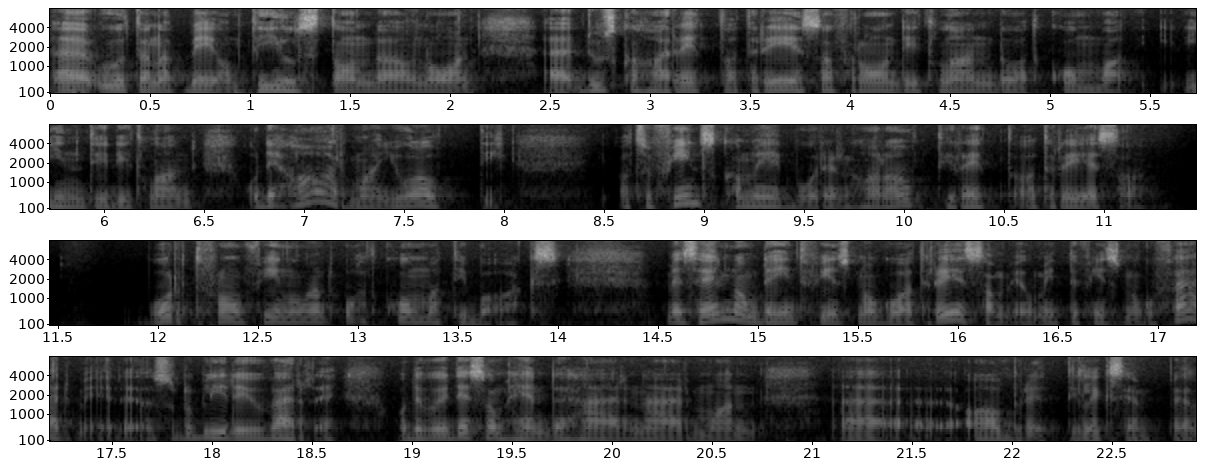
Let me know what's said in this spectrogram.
eh, utan att be om tillstånd av någon. Eh, du ska ha rätt att resa från ditt land och att komma in till ditt land. Och det har man ju alltid. Alltså finska medborgare har alltid rätt att resa bort från Finland och att komma tillbaks. Men sen om det inte finns något att resa med, om det inte finns något färdmedel, så då blir det ju värre. Och det var ju det som hände här när man äh, avbröt till exempel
